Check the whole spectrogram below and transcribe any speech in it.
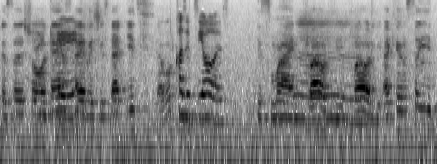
did 100% sure. Okay. Hence, I registered it. yabo. Because it's yours. It's mine. Proudly, Mm. proudly. I can say it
